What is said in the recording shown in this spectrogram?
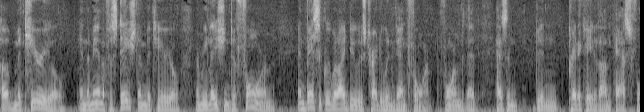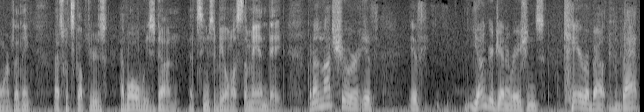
of material and the manifestation of material in relation to form. And basically, what I do is try to invent form, forms that hasn't been predicated on past forms. I think that's what sculptors have always done. That seems to be almost the mandate. But I'm not sure if if younger generations care about that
